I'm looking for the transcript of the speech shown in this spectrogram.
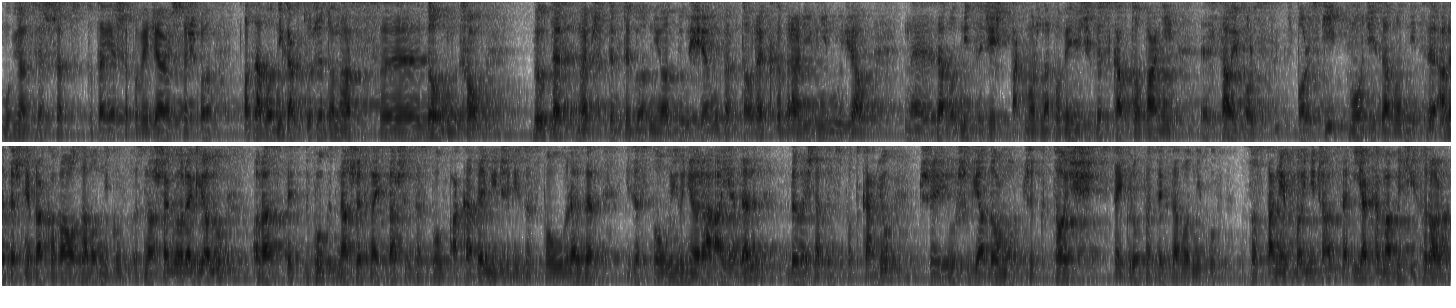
Mówiąc jeszcze, tutaj jeszcze powiedziałeś coś o, o zawodnikach, którzy do nas e, dołączą. Był test mecz, w tym tygodniu odbył się we wtorek. Brali w nim udział e, zawodnicy, gdzieś tak można powiedzieć, wyskautowani z całej Polski, młodzi zawodnicy, ale też nie brakowało zawodników z naszego regionu oraz tych dwóch naszych najstarszych zespołów Akademii, czyli zespołu rezerw i zespołu juniora A1. Byłeś na tym spotkaniu. Czy już wiadomo, czy ktoś z tej grupy tych zawodników zostanie w Chojniczance i jaka ma być ich rola?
